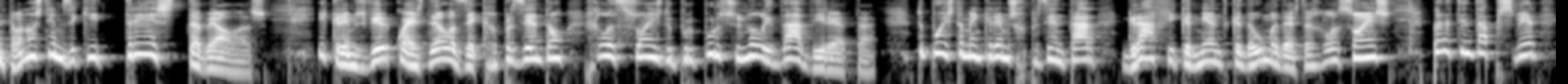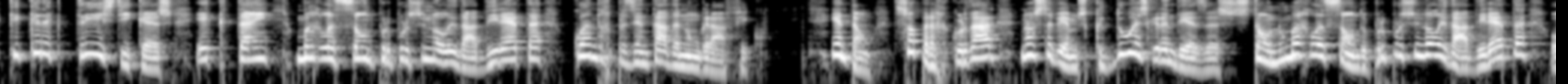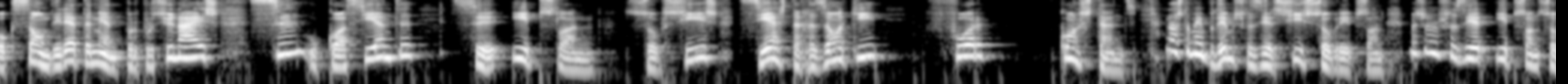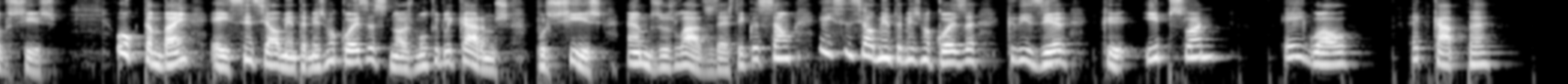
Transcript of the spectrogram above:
Então, nós temos aqui três tabelas e queremos ver quais delas é que representam relações de proporcionalidade direta. Depois também queremos representar graficamente cada uma destas relações para tentar perceber que características é que tem uma relação de proporcionalidade direta quando representada num gráfico. Então, só para recordar, nós sabemos que duas grandezas estão numa relação de proporcionalidade direta, ou que são diretamente proporcionais, se o quociente, se y sobre x, se esta razão aqui for constante. Nós também podemos fazer x sobre y, mas vamos fazer y sobre x. Ou que também é essencialmente a mesma coisa, se nós multiplicarmos por x ambos os lados desta equação, é essencialmente a mesma coisa que dizer que y é igual a k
